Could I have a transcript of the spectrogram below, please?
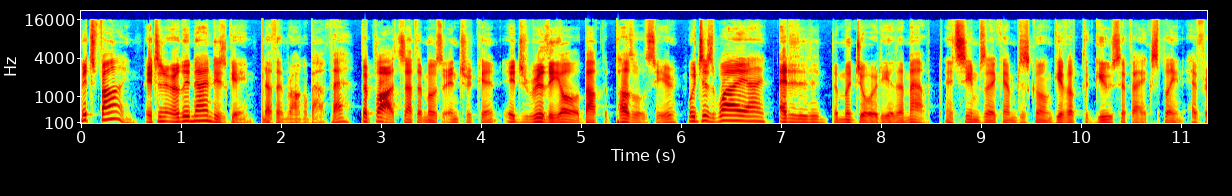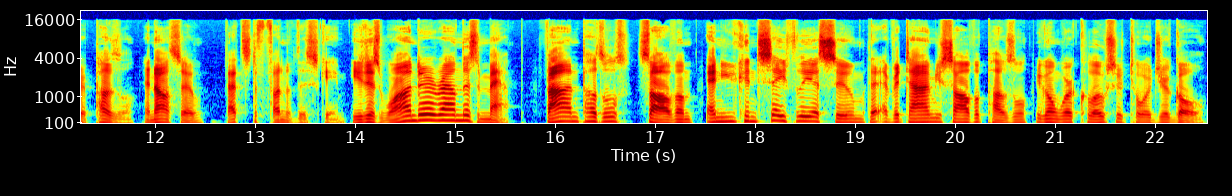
It's fine. It's an early 90s game. Nothing wrong about that. The plot's not the most intricate. It's really all about the puzzles here, which is why I edited the majority of them out. It seems like I'm just going to give up the goose if I explain every puzzle. And also, that's the fun of this game. You just wander around this map, find puzzles, solve them, and you can safely assume that every time you solve a puzzle, you're going to work closer towards your goal.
